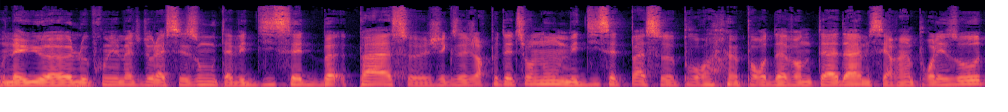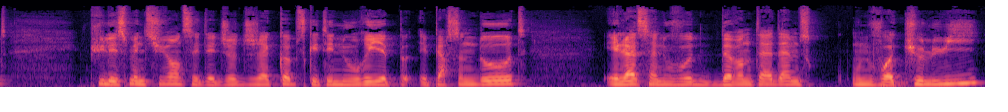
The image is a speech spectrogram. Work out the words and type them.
On a eu euh, le premier match de la saison où tu avais 17 ba- passes, j'exagère peut-être sur le nombre, mais 17 passes pour, pour Davante Adams, c'est rien pour les autres. Puis les semaines suivantes, c'était Judge Jacobs qui était nourri et personne d'autre. Et là, c'est à nouveau Davante Adams, on ne voit que lui.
